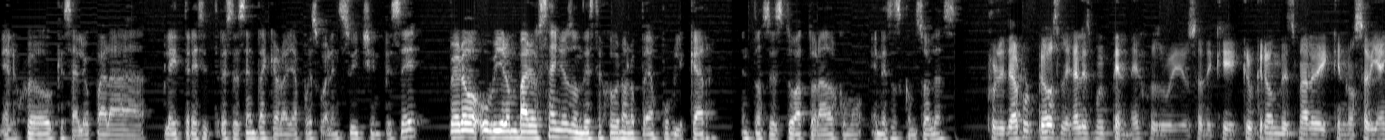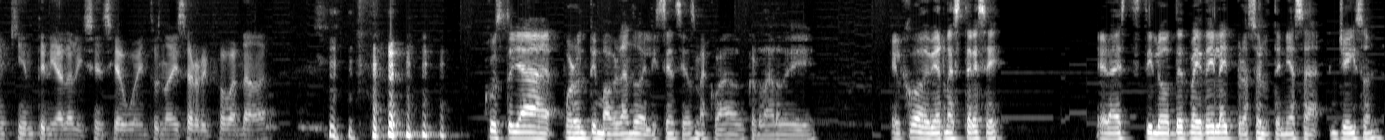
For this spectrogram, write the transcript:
el juego que salió para Play 3 y 360, que ahora ya puedes jugar en Switch y en PC. Pero hubieron varios años donde este juego no lo podían publicar, entonces estuvo atorado como en esas consolas. Por literal por pedos legales muy pendejos, güey. O sea, de que creo que era un desmadre de que no sabían quién tenía la licencia, güey. Entonces nadie se rifaba nada. Justo ya por último hablando de licencias, me acabo de acordar de el juego de Viernes 13. Era este estilo Dead by Daylight, pero solo tenías a Jason.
